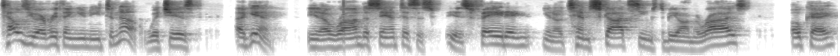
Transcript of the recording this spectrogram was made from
tells you everything you need to know, which is again, you know, Ron DeSantis is is fading, you know, Tim Scott seems to be on the rise. Okay,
